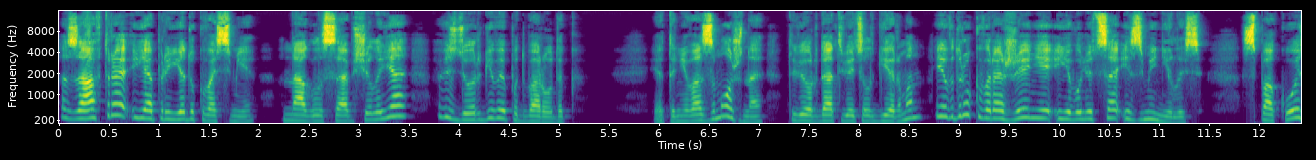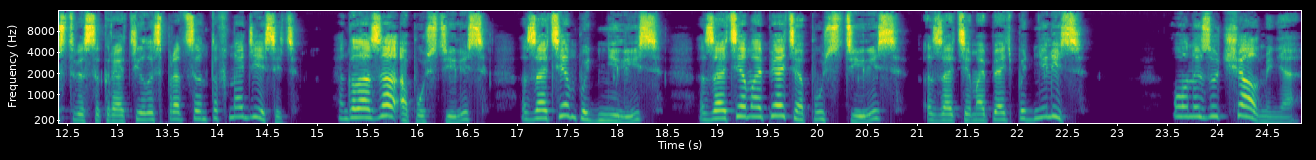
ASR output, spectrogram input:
Завтра я приеду к восьми. — нагло сообщила я, вздергивая подбородок. «Это невозможно», — твердо ответил Герман, и вдруг выражение его лица изменилось. Спокойствие сократилось процентов на десять. Глаза опустились, затем поднялись, Затем опять опустились, затем опять поднялись. Он изучал меня.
